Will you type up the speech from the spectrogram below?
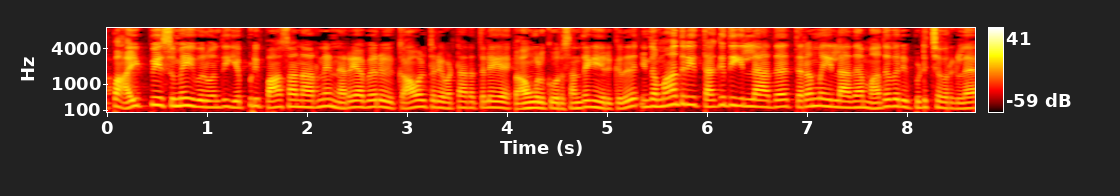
அப்போ ஐபிஎஸ்ஸுமே இவர் வந்து எப்படி பாஸ் ஆனார்னே நிறைய பேர் காவல்துறை வட்டாரத்திலே அவங்களுக்கு ஒரு சந்தேகம் இருக்குது. இந்த மாதிரி தகுதி இல்லாத திறமை இல்லாத மதவெறி பிடிச்சவர்களை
